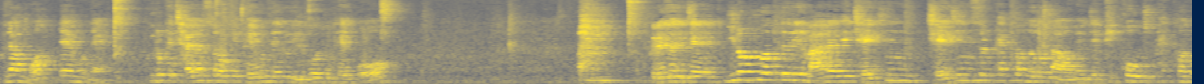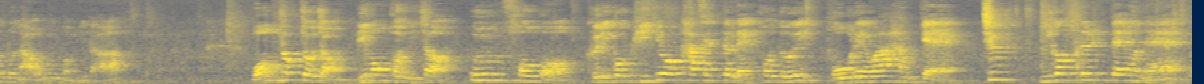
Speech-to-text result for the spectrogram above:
그냥 뭐 때문에 이렇게 자연스럽게 배운 대로 읽어도 되고 그래서 이제 이런 것들이 만약에 재진, 재진술 패턴으로 나오면 이제 비포즈 패턴으로 나오는 겁니다. 원격 조정, 리모컨이죠. 음, 소거, 그리고 비디오 카세트 레코드의 도래와 함께, 즉, 이것들 때문에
